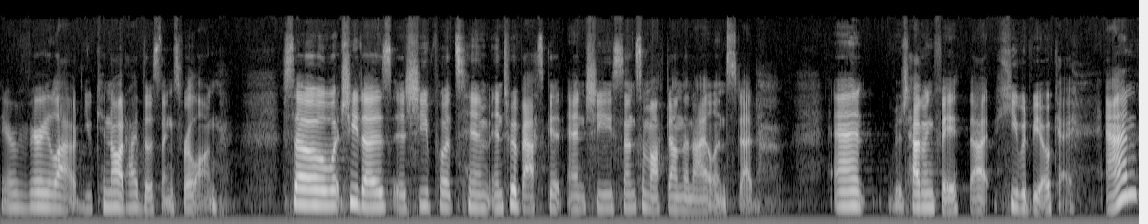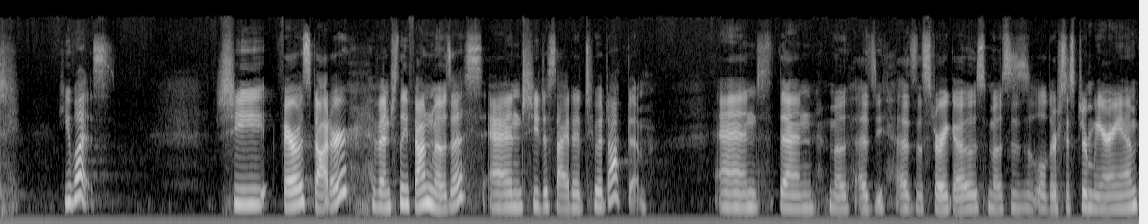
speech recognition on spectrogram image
They are very loud. You cannot hide those things for long. So, what she does is she puts him into a basket and she sends him off down the Nile instead. And having faith that he would be okay. And he was. She, Pharaoh's daughter, eventually found Moses and she decided to adopt him. And then, as, as the story goes, Moses' older sister Miriam,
